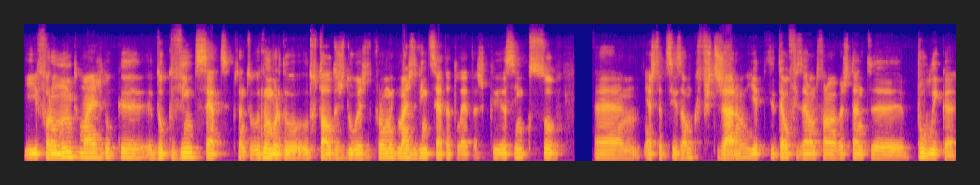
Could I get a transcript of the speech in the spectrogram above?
e foram muito mais do que, do que 27, portanto o número do o total das duas foram muito mais de 27 atletas que assim que soube esta decisão que festejaram e até o fizeram de forma bastante pública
